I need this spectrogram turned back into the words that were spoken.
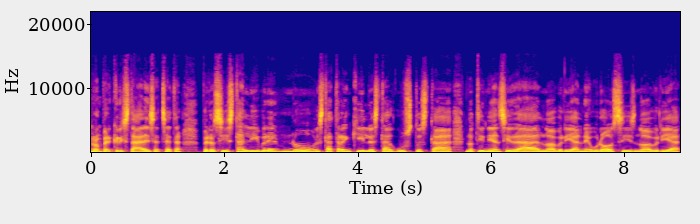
romper cristales, etcétera. Pero si está libre, no, está tranquilo, está a gusto, está, no tiene ansiedad, no habría neurosis, no habría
